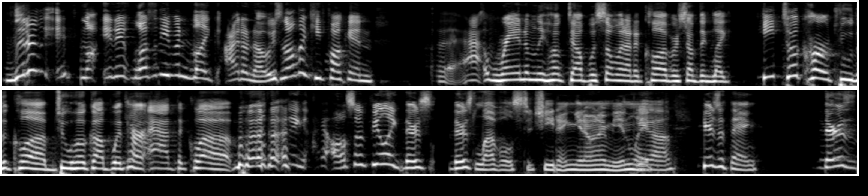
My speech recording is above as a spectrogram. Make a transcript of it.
literally, it's not, and it wasn't even like I don't know. It's not like he fucking uh, randomly hooked up with someone at a club or something. Like he took took her to the club to hook up with her at the club. the thing. I also feel like there's there's levels to cheating. You know what I mean? Like, Yeah. here's the thing. There's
